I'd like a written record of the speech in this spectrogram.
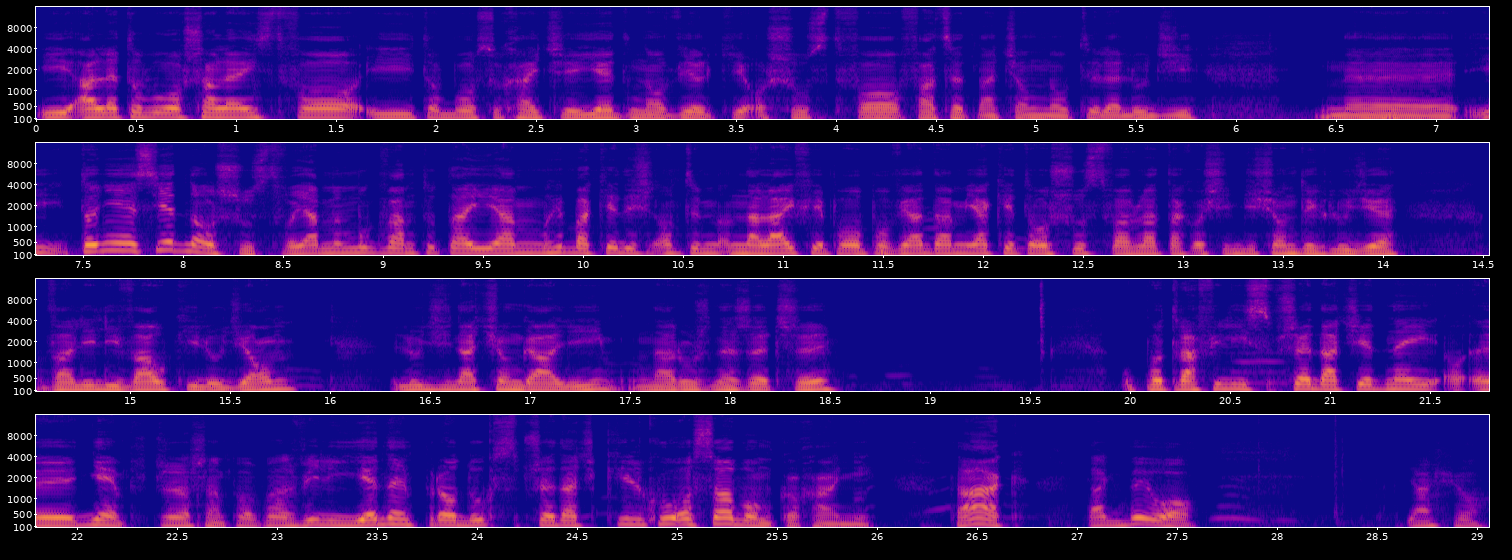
I, ale to było szaleństwo i to było, słuchajcie, jedno wielkie oszustwo. Facet naciągnął tyle ludzi. E, I to nie jest jedno oszustwo. Ja bym mógł wam tutaj, ja chyba kiedyś o tym na live poopowiadam, jakie to oszustwa w latach 80. ludzie walili wałki ludziom, ludzi naciągali na różne rzeczy. Potrafili sprzedać jednej, e, nie, przepraszam, potrafili jeden produkt sprzedać kilku osobom, kochani. Tak, tak było. Jasio.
